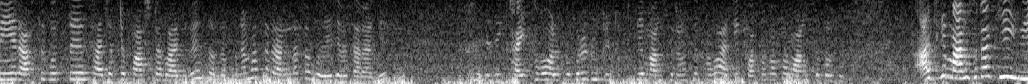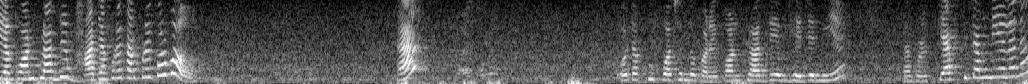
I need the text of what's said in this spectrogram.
মেয়ের আসতে করতে সাড়ে চারটে, পাঁচটা বাজবে, ততক্ষণে আমার তো রান্না তো হয়ে যাবে তার আগে। যদি খাই খাব, অল্প করে রুটি টুটি দিয়ে মাংস টাংস খাব, আজকে কষা কষা মাংস করব। আজকে মাংসটা কি কর্নফ্লাওয়ার দিয়ে ভাজা করে তারপরে করব? হ্যাঁ? ওটা খুব পছন্দ করে, কর্নফ্লাওয়ার দিয়ে ভেজে নিয়ে, তারপরে ক্যাপসিকাম নিয়ে এলে না?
